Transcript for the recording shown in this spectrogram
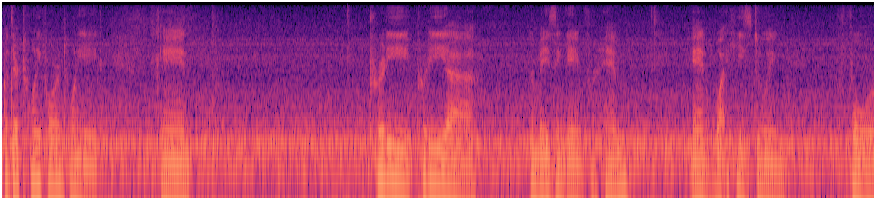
But they're 24 and 28. And pretty, pretty, uh, amazing game for him and what he's doing for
